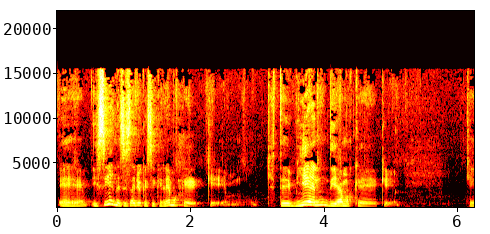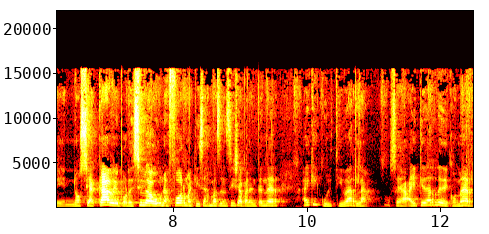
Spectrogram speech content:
Eh, y sí es necesario que si queremos que, esté bien, digamos, que, no se acabe, por decirlo de alguna forma quizás más sencilla para entender, hay que cultivarla, o sea, hay que darle de comer,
